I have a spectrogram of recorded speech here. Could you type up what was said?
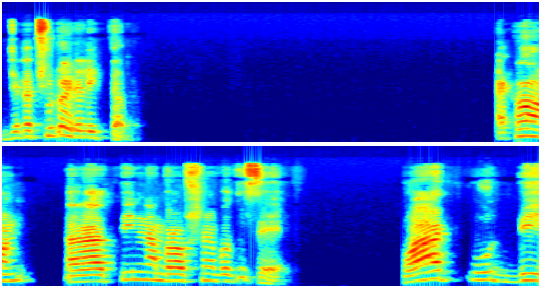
যেটা ছোট এটা লিখতে হবে। এখন তারা তিন নাম্বার অপশনে বলতেছে what would be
